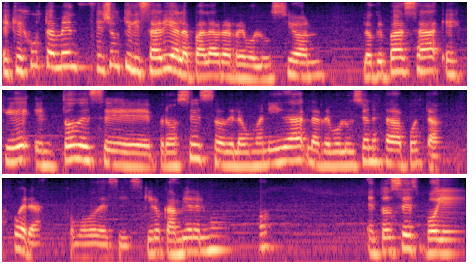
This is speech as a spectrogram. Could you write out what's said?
es que justamente yo utilizaría la palabra revolución. Lo que pasa es que en todo ese proceso de la humanidad la revolución estaba puesta afuera, como vos decís. Quiero cambiar el mundo, entonces voy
